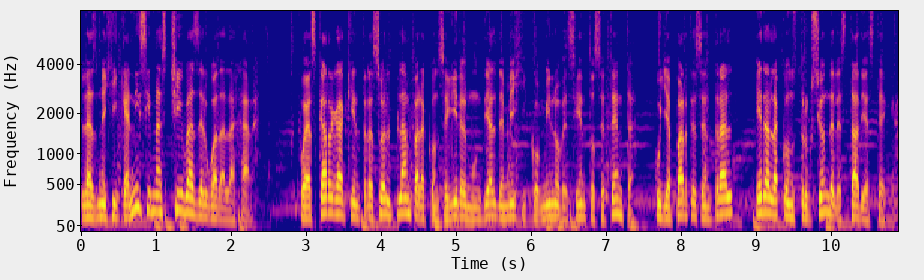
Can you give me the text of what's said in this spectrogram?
las mexicanísimas Chivas del Guadalajara. Fue Azcárraga quien trazó el plan para conseguir el Mundial de México 1970, cuya parte central era la construcción del Estadio Azteca.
